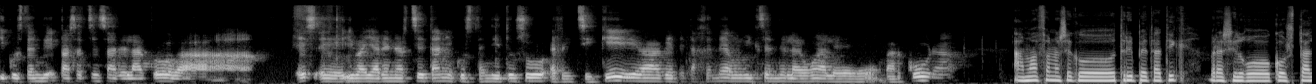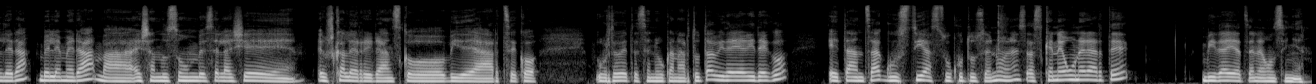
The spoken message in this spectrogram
ikusten pasatzen zarelako, ba, ez, e, ibaiaren ertzetan ikusten dituzu herri txikiak, eta jendea hurbiltzen dela igual e, barkura. Amazonaseko tripetatik Brasilgo kostaldera, belemera, ba, esan duzun bezalaxe Euskal Herrirantzko bidea hartzeko urte bete zenukan hartuta bidea egiteko, eta antza guztia zukutu zenuen, ez? Azken egunera arte, bidaiatzen egon zinen.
